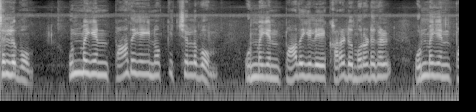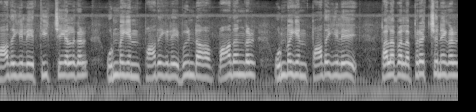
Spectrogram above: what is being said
செல்லுவோம். உண்மையின் பாதையை நோக்கி செல்லுவோம். உண்மையின் பாதையிலே கரடு முரடுகள் உண்மையின் பாதையிலே தீச்செயல்கள் உண்மையின் பாதையிலே வீண்டா வாதங்கள் உண்மையின் பாதையிலே பல பல பிரச்சனைகள்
